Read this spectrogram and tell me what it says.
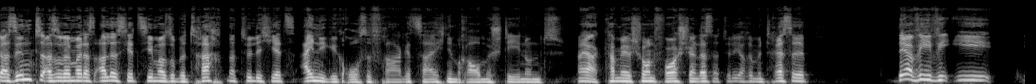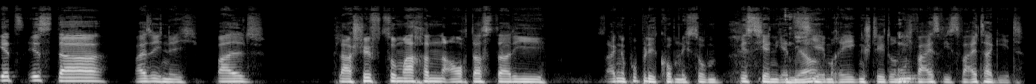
da sind, also wenn wir das alles jetzt hier mal so betrachten, natürlich jetzt einige große Fragezeichen im Raume stehen und naja, kann mir schon vorstellen, dass natürlich auch im Interesse der WWE jetzt ist, da, weiß ich nicht, bald klar Schiff zu machen, auch dass da die das eigene Publikum nicht so ein bisschen jetzt Ja. hier im Regen steht und, Und- nicht weiß, wie es weitergeht.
